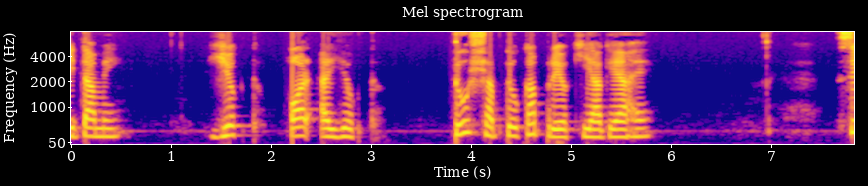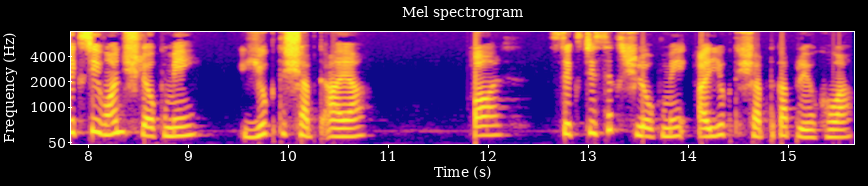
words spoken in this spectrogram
गीता में, युक्त और अयुक्त, दो शब्दों का प्रयोग किया गया है। 61 श्लोक में युक्त शब्द आया और 66 श्लोक में अयुक्त शब्द का प्रयोग हुआ।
